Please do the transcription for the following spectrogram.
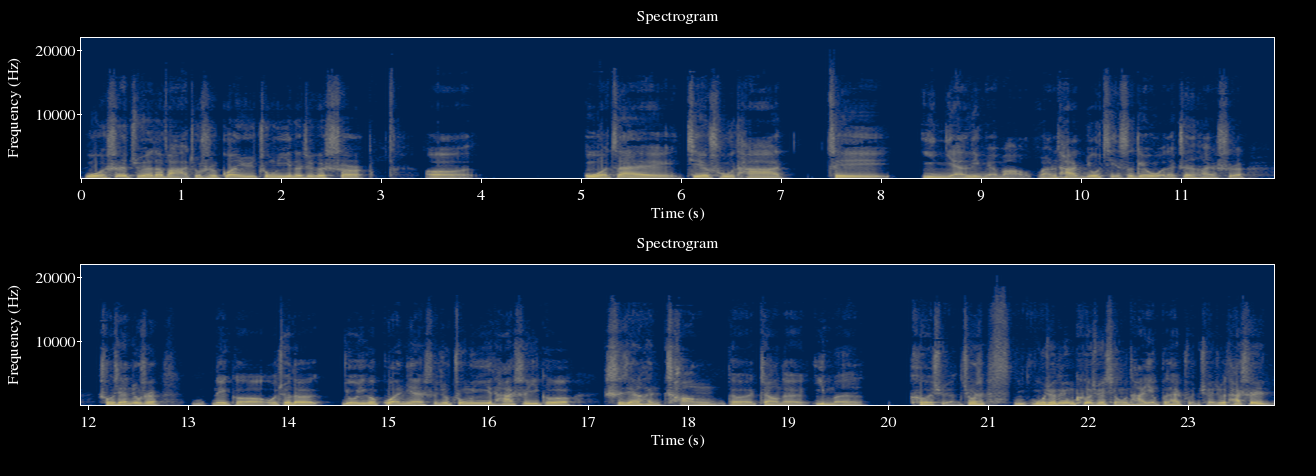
我是觉得吧，就是关于中医的这个事儿，呃。我在接触他这一年里面吧，反正他有几次给我的震撼是，首先就是那个，我觉得有一个观念是，就中医它是一个时间很长的这样的一门科学，就是我觉得用科学形容它也不太准确，就它是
